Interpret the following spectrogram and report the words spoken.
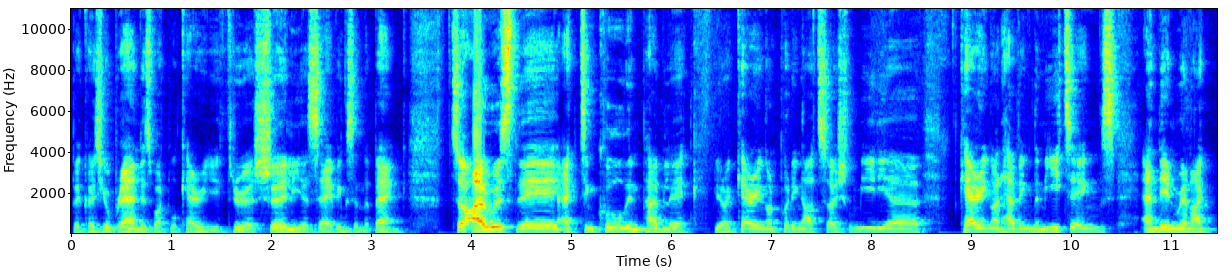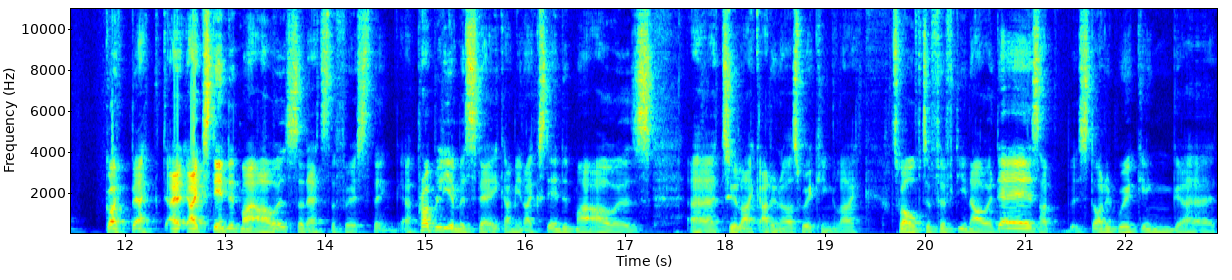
because your brand is what will carry you through as surely as savings in the bank. So I was there acting cool in public, you know, carrying on putting out social media, carrying on having the meetings. And then when I got back, I, I extended my hours. So that's the first thing. Uh, probably a mistake. I mean, I extended my hours uh, to like, I don't know, I was working like 12 to 15 hour days. I started working uh,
